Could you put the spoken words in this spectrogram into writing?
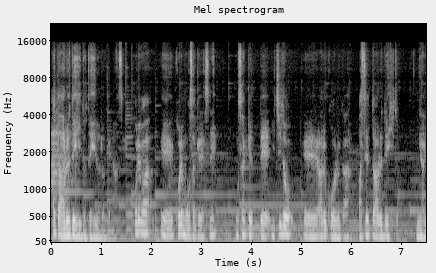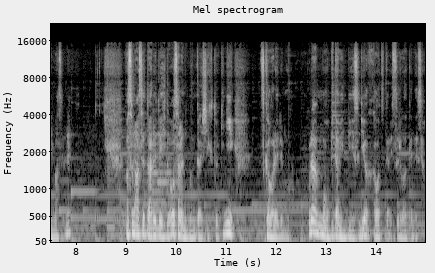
あと、アルデヒド、デヒドロゲナーゼ。これは、えー、これもお酒ですね。お酒って一度、えー、アルコールがアセトアルデヒドになりますよね。まあ、そのアセトアルデヒドをさらに分解していくときに使われるもの。これはもうビタミン B3 が関わってたりするわけですよ。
